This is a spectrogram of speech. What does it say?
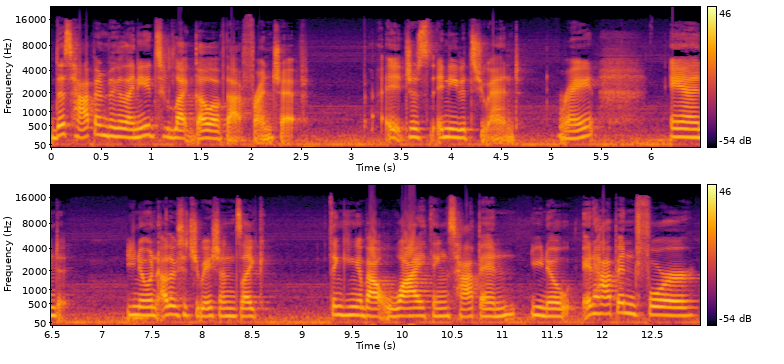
this happened because I needed to let go of that friendship. It just it needed to end, right? And you know, in other situations like thinking about why things happen. You know, it happened for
